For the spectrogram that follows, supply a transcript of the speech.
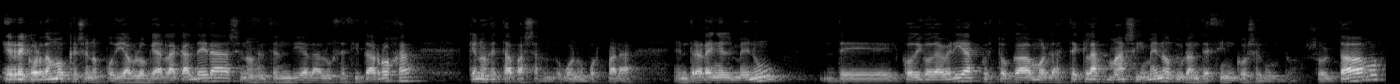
y recordamos que se nos podía bloquear la caldera, se nos encendía la lucecita roja. ¿Qué nos está pasando? Bueno, pues para entrar en el menú del código de averías, pues tocábamos las teclas más y menos durante 5 segundos. Soltábamos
